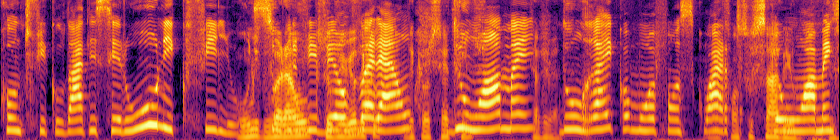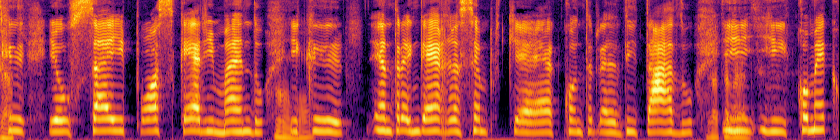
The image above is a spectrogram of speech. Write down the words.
com dificuldade e ser o único filho o único que sobreviveu, varão, varão de um filhos. homem, Exatamente. de um rei como Afonso IV, Afonso que é um homem Exato. que eu sei, posso, quero e mando Uhum. e que entra em guerra sempre que é contraditado e, e, como é que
